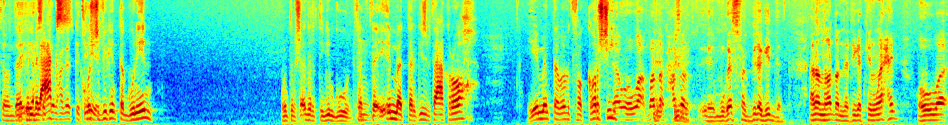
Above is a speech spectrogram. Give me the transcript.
طب ده لكن بالعكس حاجات يخش فيك أنت الجونين وأنت مش قادر تجيب جون. فأنت يا إما التركيز بتاعك راح يا إما أنت ما بتفكرش. لا وهو برضك حصلت مجازفة كبيرة جدا. أنا النهارده النتيجة 2-1 وهو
